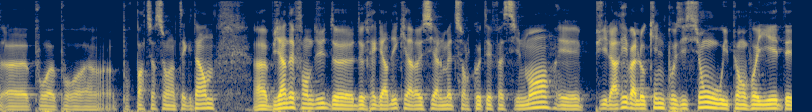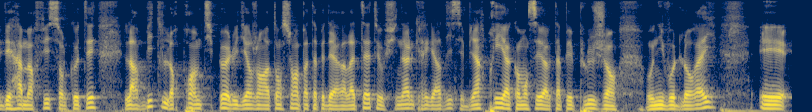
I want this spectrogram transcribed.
euh, pour pour euh, pour partir sur un takedown, euh, bien défendu de, de Gregardi qui a réussi à le mettre sur le côté facilement. Et puis il arrive à loquer une position où il peut envoyer des, des hammer sur le côté. L'arbitre leur prend un petit peu à lui dire genre attention à pas taper derrière la tête. Et au final, Gregardi s'est bien repris, à commencer à taper plus genre au niveau de l'oreille. Et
